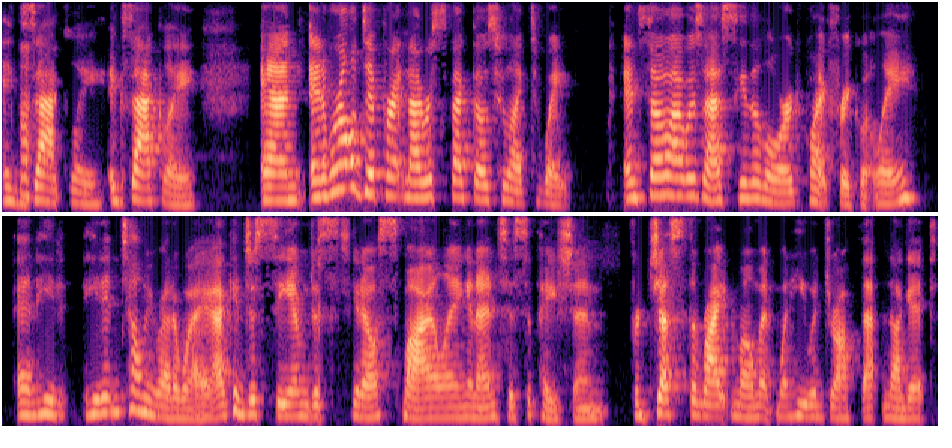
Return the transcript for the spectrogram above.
exactly exactly and and we're all different and i respect those who like to wait and so i was asking the lord quite frequently and he he didn't tell me right away i could just see him just you know smiling in anticipation for just the right moment when he would drop that nugget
